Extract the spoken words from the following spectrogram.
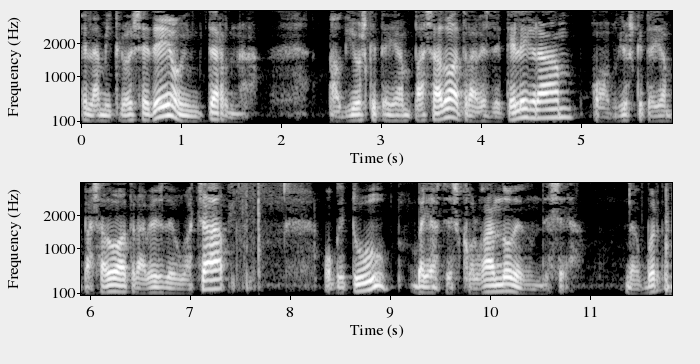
en la micro SD o interna. Audios que te hayan pasado a través de Telegram o audios que te hayan pasado a través de WhatsApp o que tú vayas descolgando de donde sea. ¿De acuerdo?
